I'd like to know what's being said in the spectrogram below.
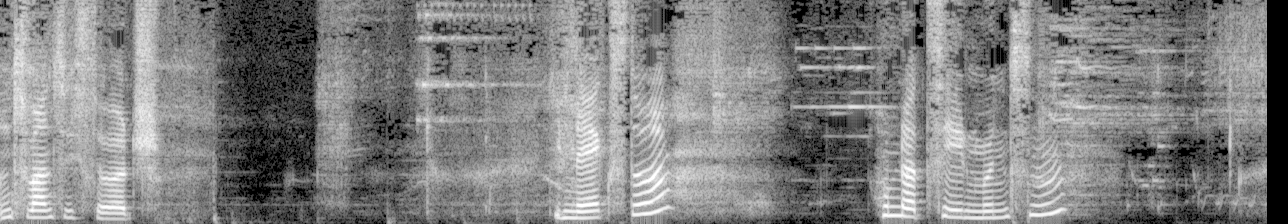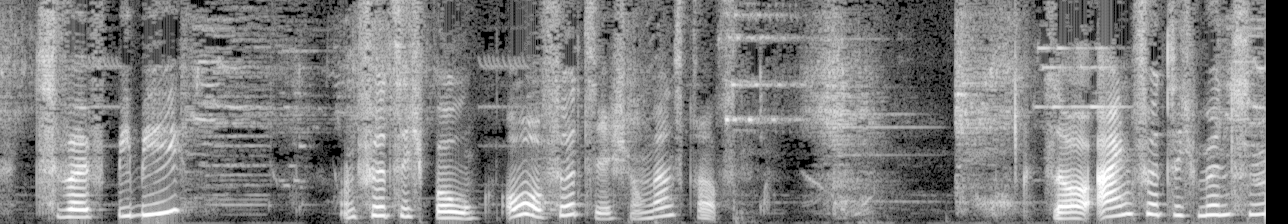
Und 20 Search. Die nächste. 110 Münzen, 12 Bibi, und 40 Bow. Oh, 40. Schon ganz krass. So, 41 Münzen.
